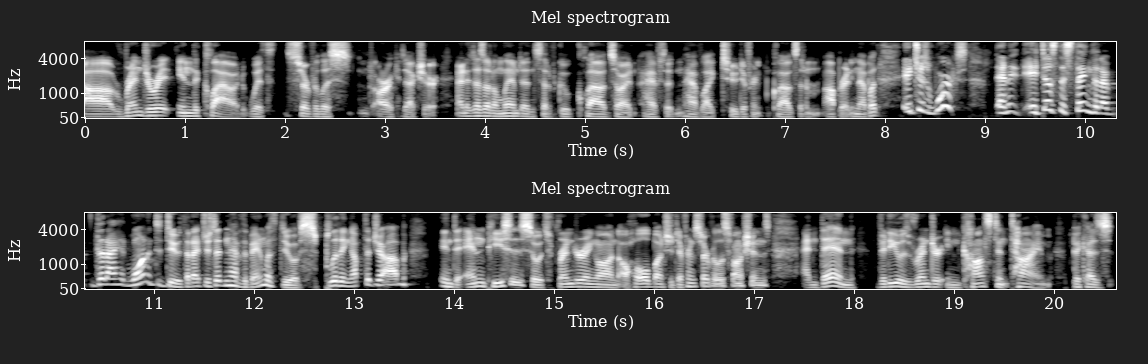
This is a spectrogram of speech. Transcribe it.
uh, render it in the cloud with serverless architecture. And it does it on Lambda instead of Google Cloud, so I have to have like two different clouds that I'm operating now. But it just works, and it, it does this thing that I that I had wanted to do that I just didn't have the bandwidth to do of splitting up the job into n pieces, so it's rendering on a whole bunch of different serverless functions, and then videos render in constant time because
